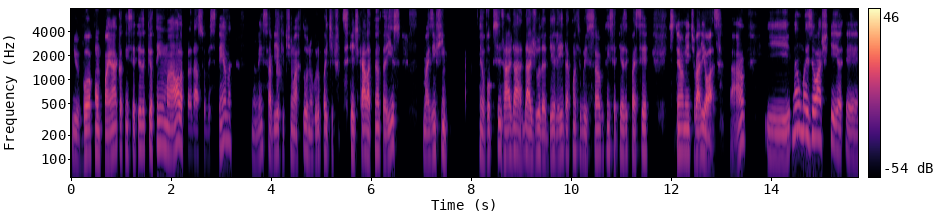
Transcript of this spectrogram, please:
e vou acompanhar, que eu tenho certeza que eu tenho uma aula para dar sobre esse tema. Eu nem sabia que tinha um Arthur no grupo aí que se dedicava tanto a isso, mas enfim, eu vou precisar da, da ajuda dele aí, da contribuição, que tenho certeza que vai ser extremamente valiosa, tá? E não, mas eu acho que é,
